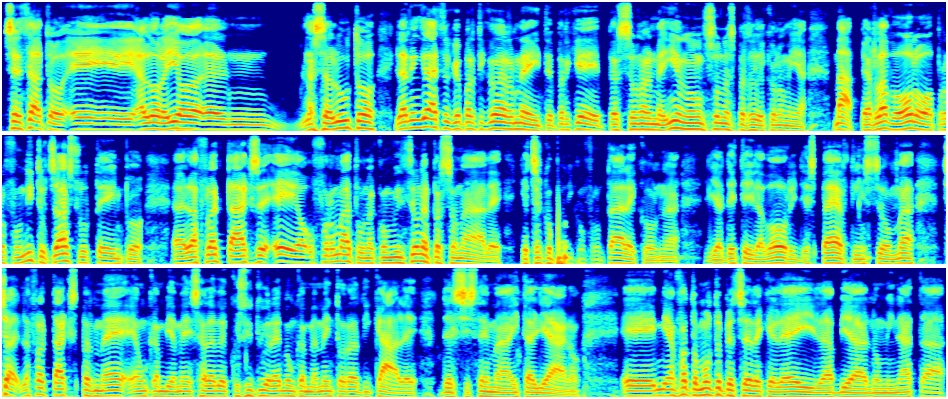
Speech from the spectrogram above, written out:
Senz'altro, e allora io ehm, la saluto, la ringrazio che particolarmente perché personalmente io non sono esperto di economia, ma per lavoro ho approfondito già a suo tempo eh, la flat tax e ho formato una convinzione personale che cerco poi di confrontare con gli addetti ai lavori, gli esperti, insomma, cioè la flat tax per me è un cambiamento, sarebbe, costituirebbe un cambiamento radicale del sistema italiano. E mi ha fatto molto piacere che lei l'abbia nominata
